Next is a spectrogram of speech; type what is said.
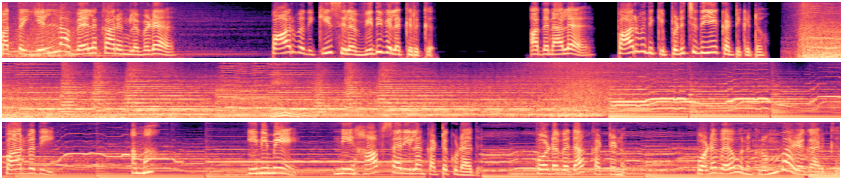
மத்த எல்லா வேலைக்காரங்களை விட பார்வதிக்கு சில விதிவிலக்கு இருக்கு. அதனால பார்வதிக்கு பிடிச்சதையே கட்டிக்கிட்டோம். பார்வதி. அம்மா. இனிமே நீ ஹாஃப் சாரிலாம் கட்டக்கூடாது. புடவை தான் கட்டணும். புடவை உனக்கு ரொம்ப அழகா இருக்கு.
